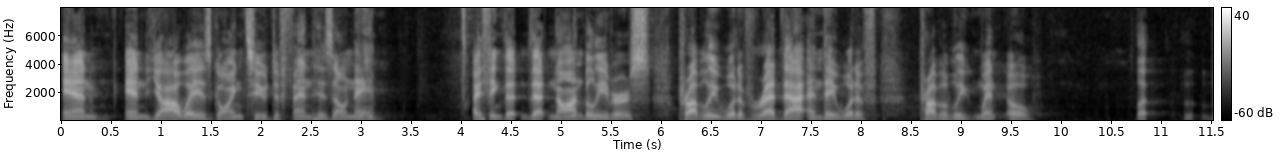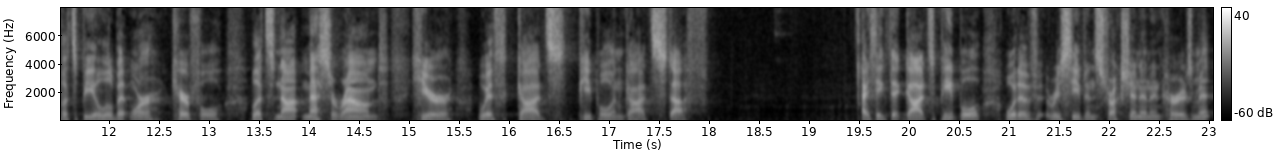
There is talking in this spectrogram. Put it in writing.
and and Yahweh is going to defend his own name. I think that that non-believers probably would have read that and they would have probably went, oh, let, let's be a little bit more careful. Let's not mess around here with God's people and God's stuff. I think that God's people would have received instruction and encouragement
